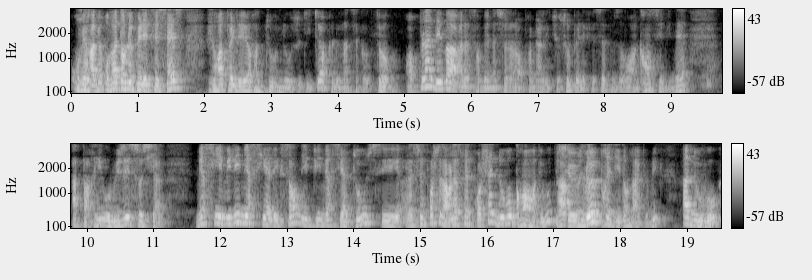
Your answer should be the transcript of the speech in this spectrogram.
on verra bien. On va attendre le PLFSS. Je rappelle d'ailleurs à tous nos auditeurs que le 25 octobre, en plein débat à l'Assemblée nationale en première lecture sur le PLFSS, nous avons un grand séminaire à Paris au musée social. Merci Émilie, merci Alexandre, et puis merci à tous, et à la semaine prochaine. Alors la semaine prochaine, nouveau grand rendez-vous, puisque Ah, oui. le président de la République, à nouveau,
